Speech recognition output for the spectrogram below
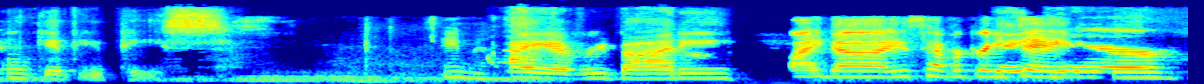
and give you peace. Amen. Bye, everybody. Bye, guys. Have a great Take day. Care.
